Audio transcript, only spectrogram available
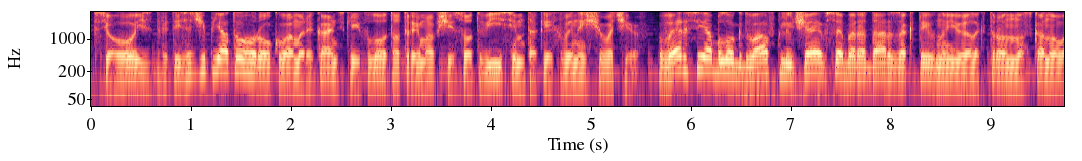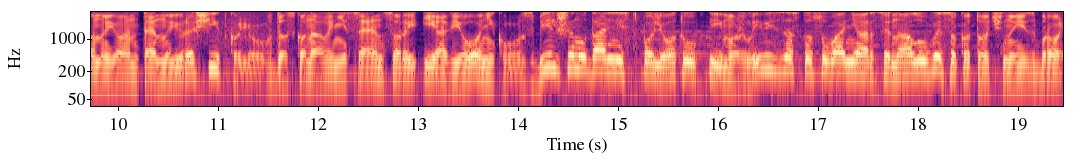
Всього із 2005 року американський флот отримав 608 таких винищувачів. Версія Блок 2 включає в себе радар з активною електронно сканованою антенною решіткою, вдосконалені сенсори і авіоніку, збільшену дальність польоту і можливість застосування арсеналу високоточної зброї.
